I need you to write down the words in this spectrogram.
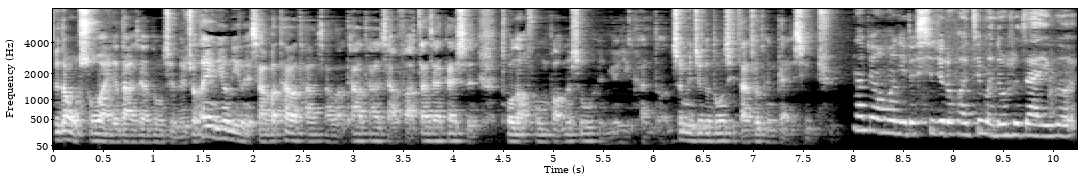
就当我说完一个大家的东西，就说：“哎，你有你的想法，他有他的想法，他有他的想法。”大家开始头脑风暴，那是我很愿意看到，证明这个东西大家都很感兴趣。那这样的话，你的戏剧的话，基本都是在一个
